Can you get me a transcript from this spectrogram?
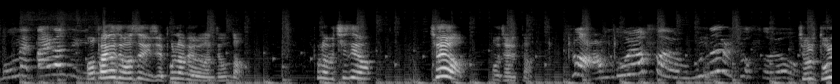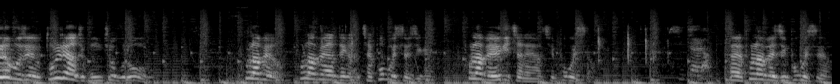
몸에 빨간색이. 어 빨간색 왔어요 이제 폴라베어한테 온다 폴라베어 치세요 쳐요 어 잘했다 저안 보였어요. 오늘을 쳤어요. 저를 돌려보세요 돌려야죠 공쪽으로 폴라베어 폴라베어한테 잘 보고 있어요 지금 폴라베어 여기 있잖아요 지금 보고 있어 진짜요? 네 폴라베어 지금 보고 있어요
